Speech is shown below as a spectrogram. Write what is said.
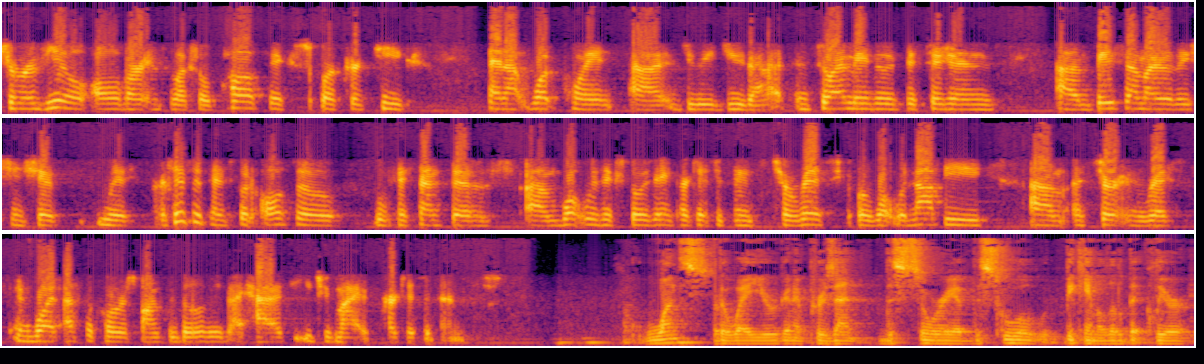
to reveal all of our intellectual politics or critiques, and at what point uh, do we do that? And so I made those decisions um, based on my relationship with participants, but also with a sense of um, what was exposing participants to risk or what would not be um, a certain risk and what ethical responsibilities I had to each of my participants. Once the way you were going to present the story of the school became a little bit clearer,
